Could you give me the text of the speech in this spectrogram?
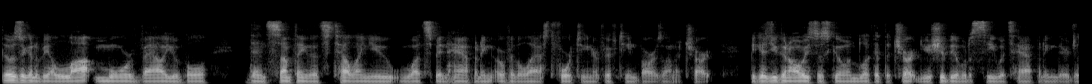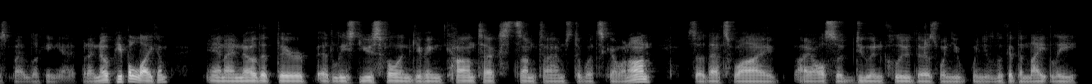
those are going to be a lot more valuable than something that's telling you what's been happening over the last 14 or 15 bars on a chart because you can always just go and look at the chart you should be able to see what's happening there just by looking at it. But I know people like them, and I know that they're at least useful in giving context sometimes to what's going on. So that's why I also do include those when you when you look at the nightly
